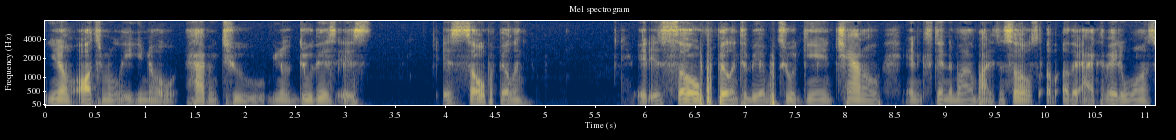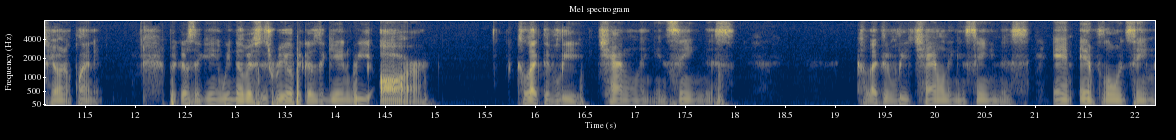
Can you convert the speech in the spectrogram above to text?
you know, ultimately, you know, having to you know do this is is so fulfilling. It is so fulfilling to be able to again channel and extend the mind, bodies, and souls of other activated ones here on the planet. Because again, we know this is real. Because again, we are collectively channeling and seeing this collectively channeling and seeing this and influencing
